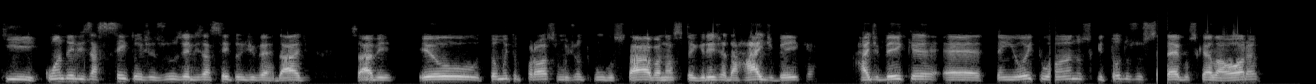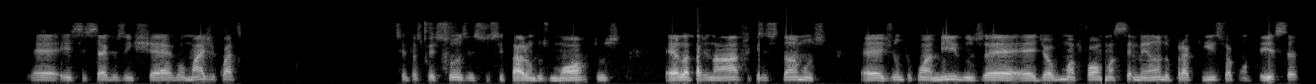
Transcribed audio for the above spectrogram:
que quando eles aceitam Jesus, eles aceitam de verdade, sabe? Eu estou muito próximo, junto com o Gustavo, a nossa igreja da Hyde Baker. Hyde Baker é, tem oito anos que todos os cegos que ela ora, é, esses cegos enxergam. Mais de 400 pessoas ressuscitaram dos mortos. Ela está na África, estamos é, junto com amigos, é, é, de alguma forma semeando para que isso aconteça.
